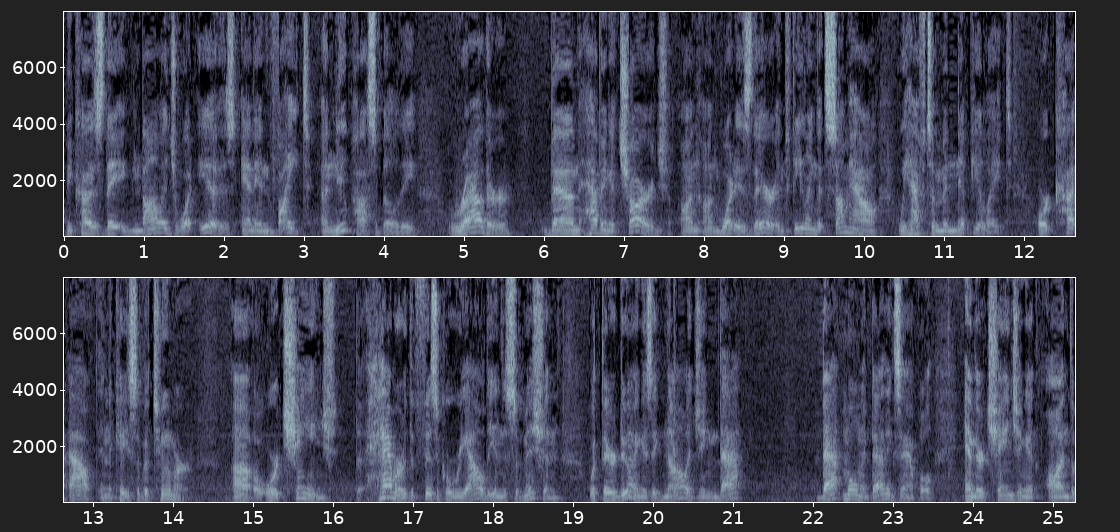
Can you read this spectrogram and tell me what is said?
because they acknowledge what is and invite a new possibility rather than having a charge on, on what is there and feeling that somehow we have to manipulate or cut out, in the case of a tumor, uh, or change, hammer the physical reality into submission, what they're doing is acknowledging that, that moment, that example, and they're changing it on the,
